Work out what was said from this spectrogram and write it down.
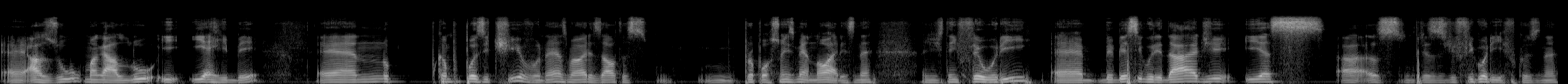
é, Azul, Magalu e IRB. É, no campo positivo, né, as maiores altas em proporções menores, né? A gente tem Fleury, é, BB Seguridade e as, as empresas de frigoríficos, né?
